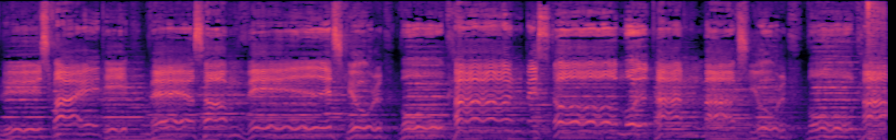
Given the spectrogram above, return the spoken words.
Fly skreg de, hver som ved et skjul, Vulkan består mod Danmarks jul, Vulkan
